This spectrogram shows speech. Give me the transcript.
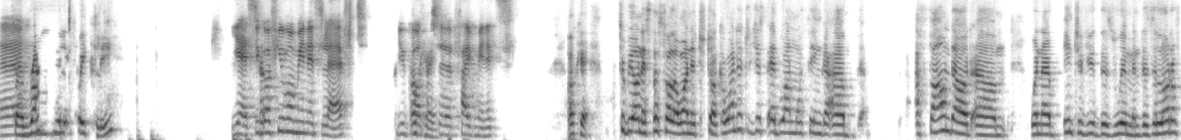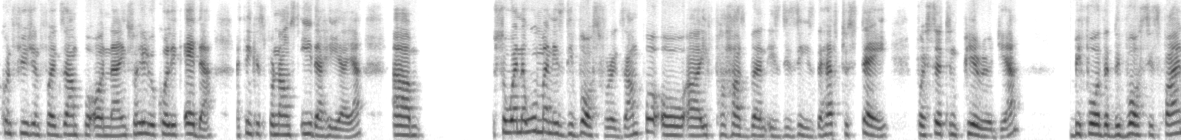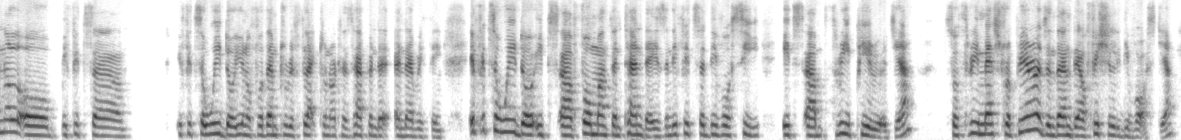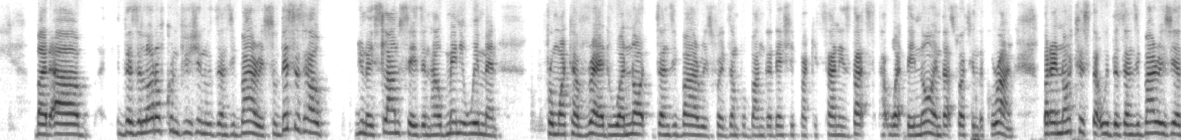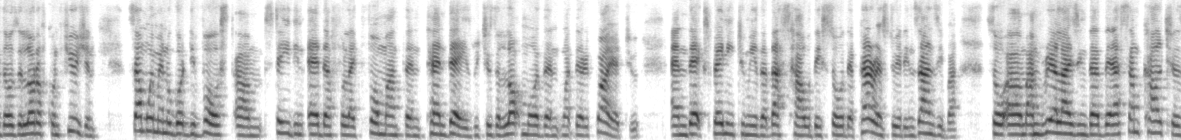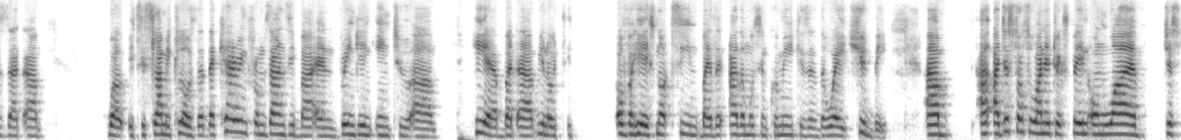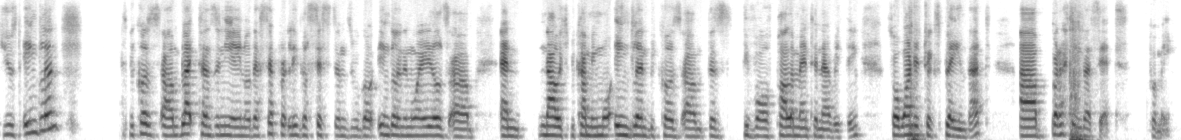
Um, so i um, really quickly. Yes you got a few more minutes left. You got okay. uh, five minutes. Okay. To be honest that's all i wanted to talk. I wanted to just add one more thing. Uh, i found out um, when I interviewed these women, there's a lot of confusion, for example, on uh, in Swahili, we call it Eda. I think it's pronounced Ida here, yeah? Um, so when a woman is divorced, for example, or uh, if her husband is diseased, they have to stay for a certain period, yeah, before the divorce is final, or if it's a if it's a widow, you know, for them to reflect on what has happened and everything. If it's a widow, it's uh, four months and 10 days. And if it's a divorcee, it's um, three periods, yeah? So three menstrual periods and then they're officially divorced, yeah? But uh, there's a lot of confusion with Zanzibaris. So this is how, you know, Islam says and how many women from what I've read who are not Zanzibaris, for example, Bangladeshi, Pakistanis, that's what they know and that's what's in the Quran. But I noticed that with the Zanzibaris here, there was a lot of confusion. Some women who got divorced um, stayed in Eda for like four months and 10 days, which is a lot more than what they're required to. And they're explaining to me that that's how they saw their parents do it in Zanzibar. So um, I'm realizing that there are some cultures that uh, well, it's Islamic laws that they're carrying from Zanzibar and bringing into uh, here, but uh, you know, it, over here it's not seen by the other Muslim communities as the way it should be. Um, I, I, just also wanted to explain on why I've just used England. Because um, like Tanzania, you know, they're separate legal systems. We've got England and Wales, um, and now it's becoming more England because um, there's devolved parliament and everything. So I wanted to explain that, uh, but I think that's it for me.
